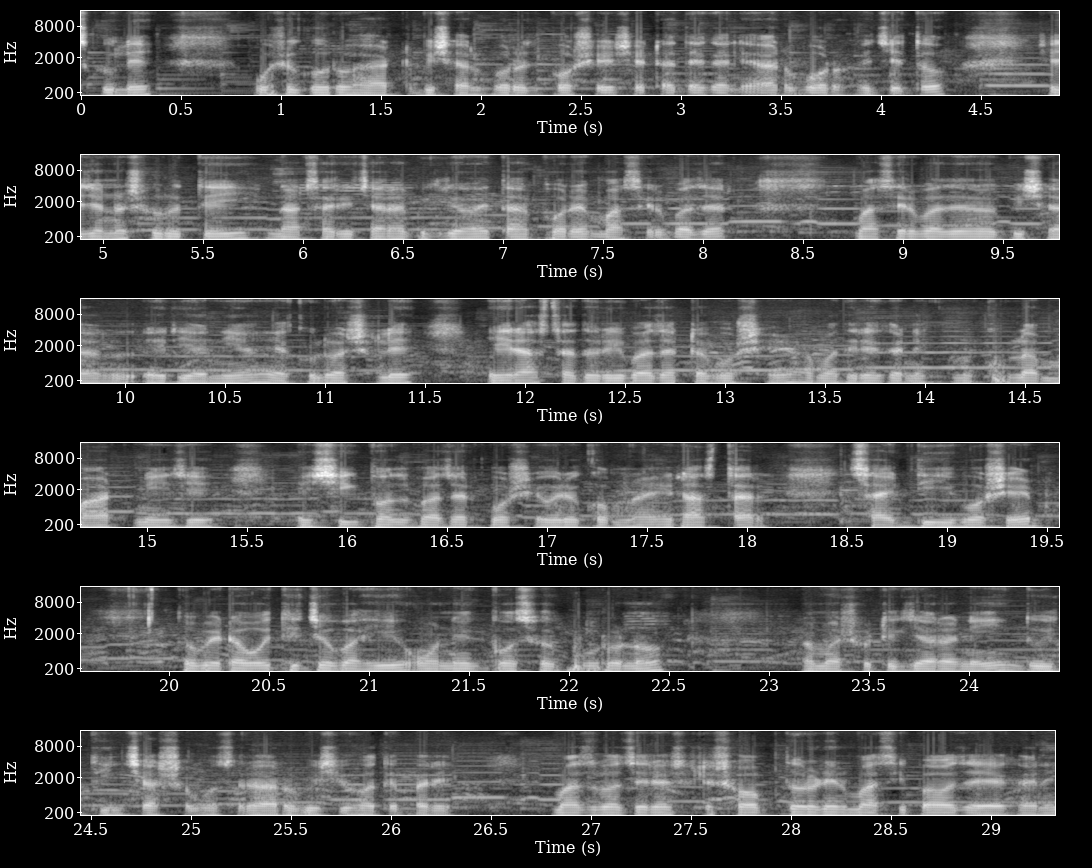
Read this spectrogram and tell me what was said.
স্কুলে বসে গরু হাট, বিশাল বড় বসে, সেটা দেখালে আরও বড় হয়ে যেত। সেজন্য শুরুতেই নার্সারি চারা বিক্রি হয়, তারপরে মাছের বাজার। মাছের বাজার বিশাল এরিয়া নিয়ে। এগুলো আসলে এই রাস্তা ধরে এই বাজারটা বসে। আমাদের এখানে কোনো খোলা মাঠ নেই যে এই শিখগঞ্জ বাজার বসে, ওইরকম না, এই রাস্তার সাইড দিয়ে বসে। তবে এটা ঐতিহ্যবাহী, অনেক বছর পুরনো। আমার সঠিক জানা নেই, দুই তিন চারশো বছর আরও বেশি হতে পারে। মাছ বাজারে আসলে সব ধরনের মাছই পাওয়া যায় এখানে।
